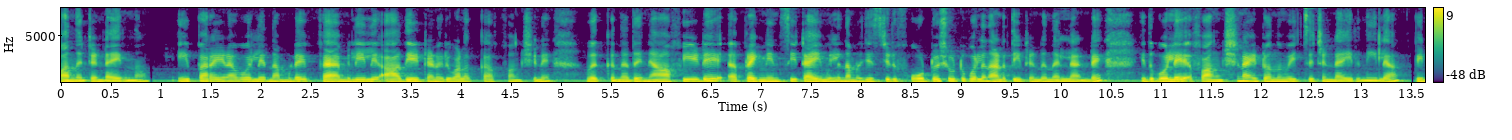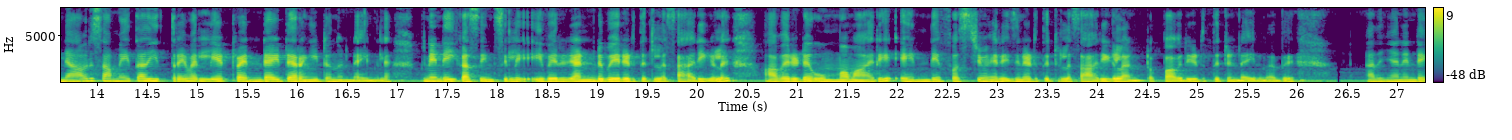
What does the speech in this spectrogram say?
വന്നിട്ടുണ്ടായിരുന്നു. ഈ പറയുന്ന പോലെ നമ്മുടെ ഫാമിലിയിൽ ആദ്യമായിട്ടാണ് ഒരു വളക്കാ ഫംഗ്ഷന് വെക്കുന്നത്. നാഫിയുടെ പ്രഗ്നൻസി ടൈമിൽ നമ്മൾ ജസ്റ്റ് ഒരു ഫോട്ടോഷൂട്ട് പോലെ നടത്തിയിട്ടുണ്ട് എന്നല്ലാണ്ട് ഇതുപോലെ ഫംഗ്ഷൻ ആയിട്ടൊന്നും വെച്ചിട്ടുണ്ടായിരുന്നില്ല. പിന്നെ ആ ഒരു സമയത്ത് അത് ഇത്രയും വലിയ ട്രെൻഡായിട്ട് ഇറങ്ങിയിട്ടൊന്നും ഉണ്ടായിരുന്നില്ല. പിന്നെ എന്റെ ഈ കസിൻസിൽ ഇവർ രണ്ട് പേരെടുത്തിട്ടുള്ള സാരികൾ അവരുടെ ഉമ്മമാർ എന്റെ ഫസ്റ്റ് മാരേജിന് എടുത്തിട്ടുള്ള സാരികളാണ് കേട്ടോ അപ്പോൾ അവർ എടുത്തിട്ടുണ്ടായിരുന്നത്. അത് ഞാൻ എന്റെ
